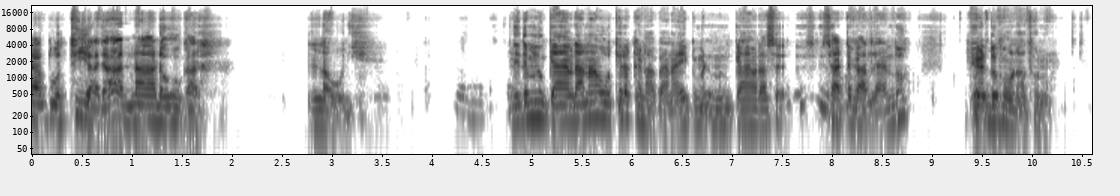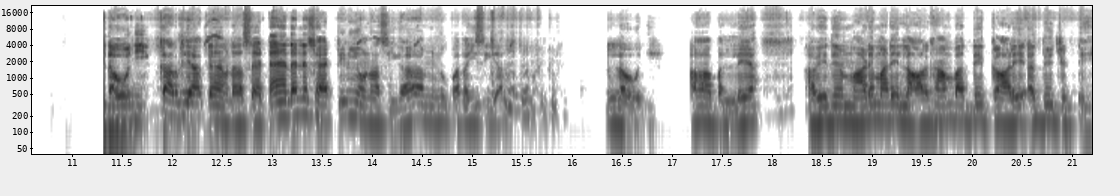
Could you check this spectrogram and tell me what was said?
ਚੱਲ ਤੂੰ ਇੱਥੇ ਹੀ ਆ ਜਾ ਨਾ ਉਹ ਕਰ। ਲਓ ਜੀ। ਨਹੀਂ ਤੇ ਮੈਨੂੰ ਕੈਮਰਾ ਨਾ ਉੱਥੇ ਰੱਖਣਾ ਪੈਣਾ, ਇੱਕ ਮਿੰਟ, ਮੈਨੂੰ ਕੈਮਰਾ ਸੈੱਟ ਕਰ ਲੈਣ ਦੋ, ਫਿਰ ਦਿਖਾਉਣਾ ਤੁਹਾਨੂੰ। ਲਓ ਜੀ, ਕਰ ਲਿਆ ਕੈਮਰਾ ਸੈੱਟ ਐਂ ਤਾਂ ਨੇ ਸੈੱਟ ਹੀ ਨਹੀਂ ਆਉਣਾ ਸੀਗਾ, ਮੈਨੂੰ ਪਤਾ ਹੀ ਸੀਗਾ। ਲਓ ਜੀ, ਆਹ ਬੱਲੇ ਆ। ਅਵੇ ਦੇ ਮਾੜੇ ਮਾੜੇ ਲਾਲ ਖੰਭ ਅੱਧੇ ਕਾਲੇ ਅੱਧੇ ਚਿੱਟੇ।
